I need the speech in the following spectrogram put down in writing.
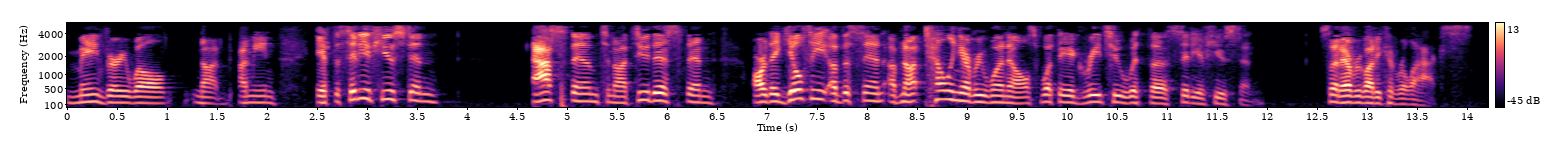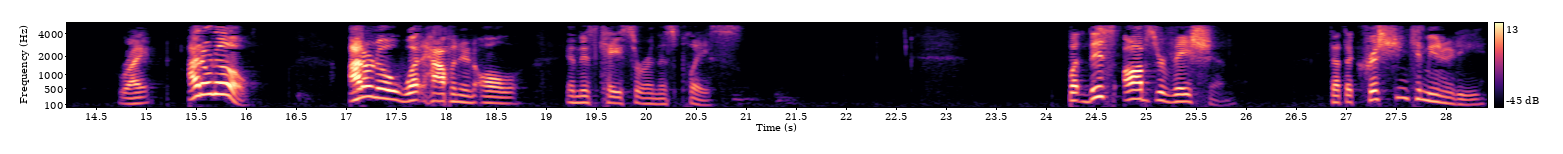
may very well not. I mean, if the city of Houston asks them to not do this, then are they guilty of the sin of not telling everyone else what they agreed to with the city of Houston so that everybody could relax? Right? I don't know. I don't know what happened in all in this case or in this place. But this observation that the Christian community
